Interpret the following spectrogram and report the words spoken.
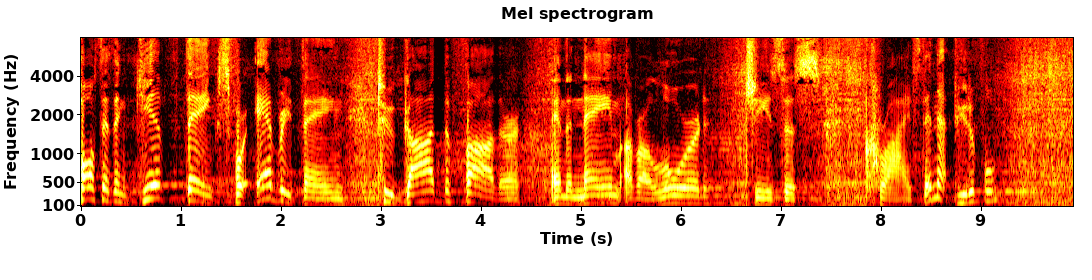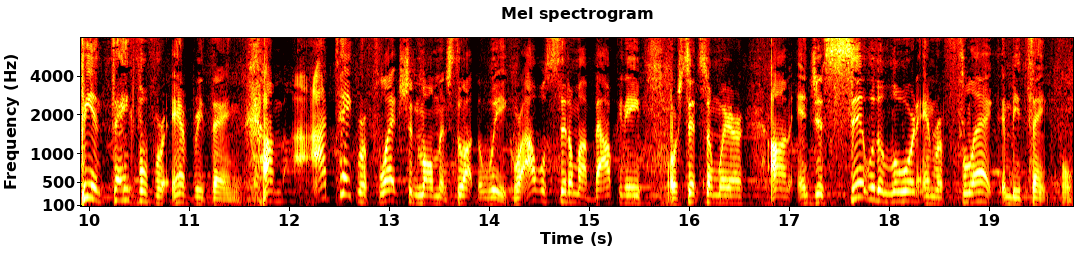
Paul says, and give thanks for everything to God the Father in the name of our Lord Jesus Christ. Isn't that beautiful? being thankful for everything. Um, I take reflection moments throughout the week where I will sit on my balcony or sit somewhere um, and just sit with the Lord and reflect and be thankful.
